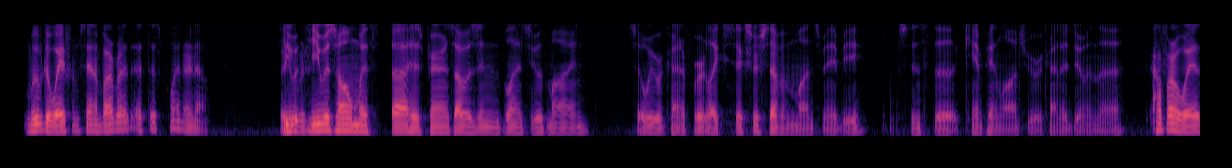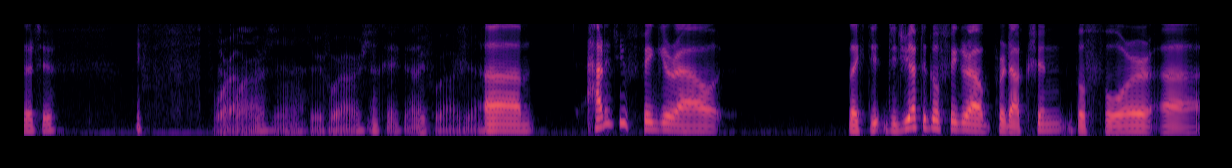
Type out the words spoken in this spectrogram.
moved away from Santa Barbara at this point, or no? Or He, were- he was home with uh, his parents. I was in Valencia with mine. So we were kind of for like six or seven months, maybe since the campaign launch. We were kind of doing the how far away are there two? like four Four hours, hours, yeah, yeah. three or four hours, Okay, got three it. four hours, yeah. Um, how did you figure out? Like, did, did you have to go figure out production before uh,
